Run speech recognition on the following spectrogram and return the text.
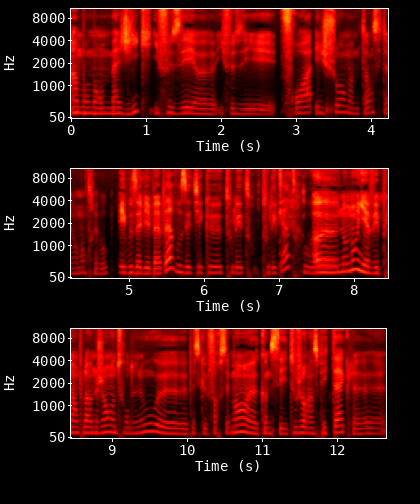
un moment magique. Il faisait, euh, il faisait froid et chaud en même temps. C'était vraiment très beau. Et vous aviez pas peur? Vous étiez que tous les, tous les quatre ou, Euh, non, non, il y avait plein, plein de gens autour de nous. euh, parce que forcément, euh, comme c'est toujours un spectacle, euh,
